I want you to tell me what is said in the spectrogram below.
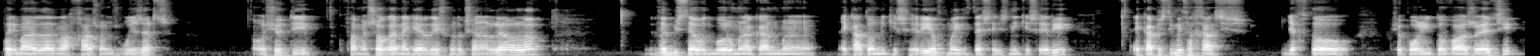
Περιμένω δηλαδή να χάσουμε τους Wizards. Όχι ότι θα με σώκα να κερδίσουμε, το ξαναλέω, αλλά δεν πιστεύω ότι μπορούμε να κάνουμε 100 νίκες σερί. Έχουμε ήδη 4 νίκες σερί. Ε, κάποια στιγμή θα χάσεις. Γι' αυτό πιο πολύ το βάζω έτσι.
